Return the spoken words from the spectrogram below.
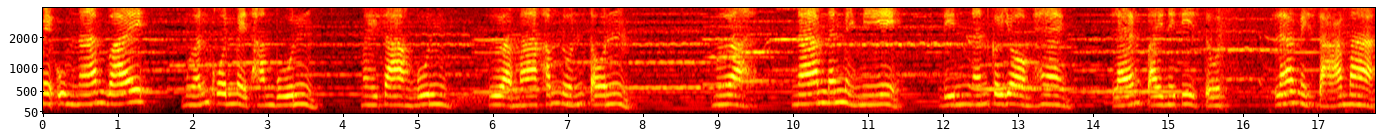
ไม่อุ้มน้ำไว้ เหมือนคนไม่ทำบุญ ไม่สร้างบุญ เพื่อมาคำหนุนตน เมื่อน้ำนั้นไม่มี ดินนั้นก็ย่อมแห้ง แล้งไปในที่สุด และไม่สามารถ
